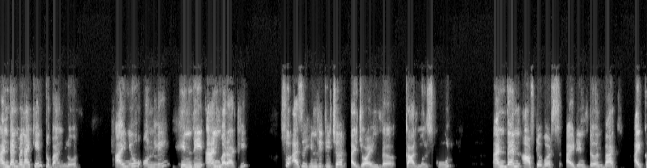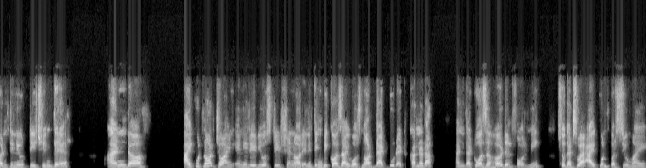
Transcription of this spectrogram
And then when I came to Bangalore, I knew only Hindi and Marathi. So as a Hindi teacher, I joined the Carmel school. And then afterwards, I didn't turn back. I continued teaching there. And uh, I could not join any radio station or anything because I was not that good at Kannada and that was a hurdle for me so that's why i couldn't pursue my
